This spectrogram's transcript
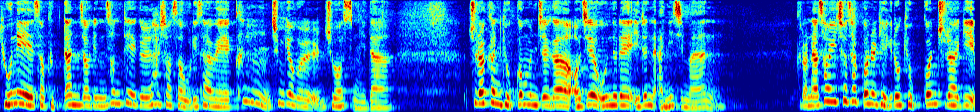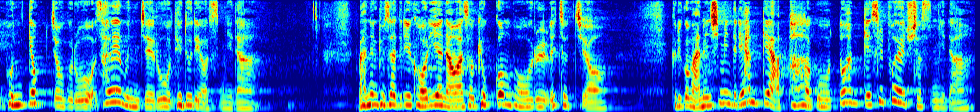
교내에서 극단적인 선택을 하셔서 우리 사회에 큰 충격을 주었습니다. 추락한 교권 문제가 어제 오늘의 일은 아니지만 그러나 서희초 사건을 계기로 교권 추락이 본격적으로 사회 문제로 대두되었습니다. 많은 교사들이 거리에 나와서 교권 보호를 외쳤죠. 그리고 많은 시민들이 함께 아파하고 또 함께 슬퍼해 주셨습니다.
